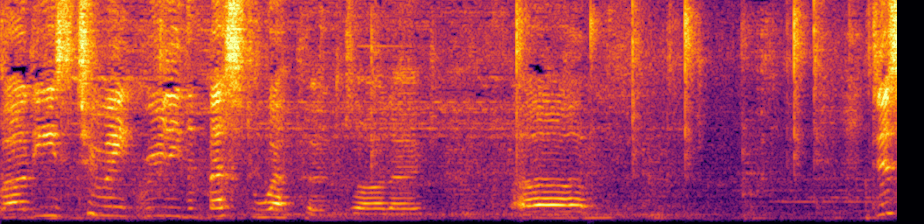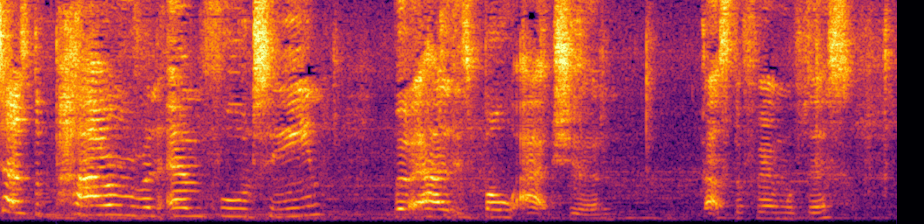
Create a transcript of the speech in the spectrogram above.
Well, these two ain't really the best weapons, are they? Um. This has the power of an M14, but it has its bolt action. That's the thing with this.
